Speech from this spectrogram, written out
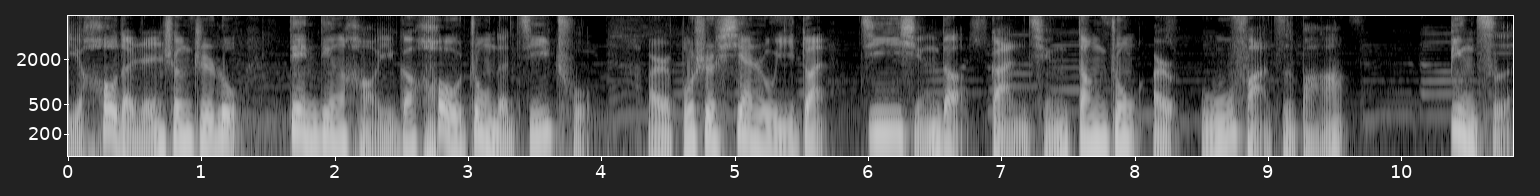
以后的人生之路奠定好一个厚重的基础，而不是陷入一段畸形的感情当中而无法自拔，并此。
